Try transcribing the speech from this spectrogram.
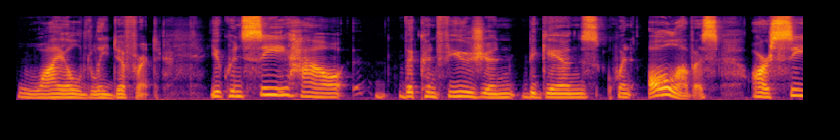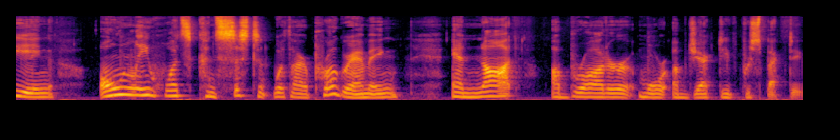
wildly different you can see how the confusion begins when all of us are seeing only what's consistent with our programming and not a broader, more objective perspective.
